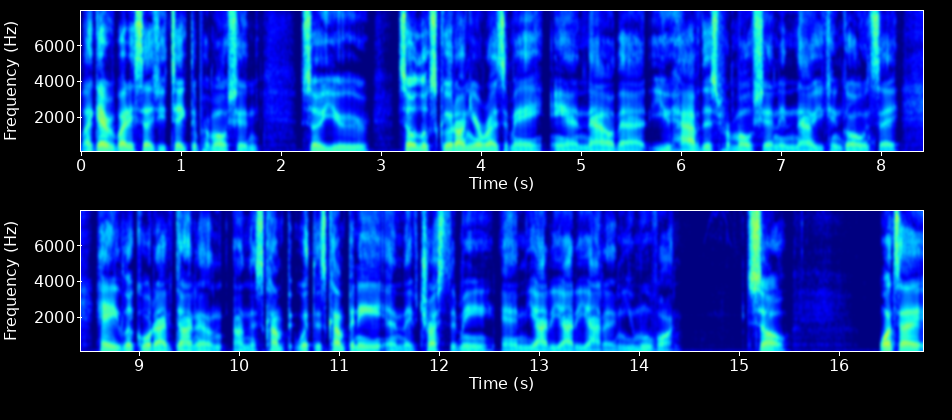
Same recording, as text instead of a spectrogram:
Like everybody says, you take the promotion so you're so it looks good on your resume and now that you have this promotion and now you can go and say hey, look what I've done on, on this comp- with this company and they've trusted me and yada, yada, yada. And you move on. So once I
